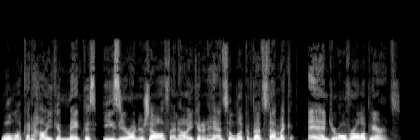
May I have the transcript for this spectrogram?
we'll look at how you can make this easier on yourself and how you can enhance the look of that stomach and your overall appearance.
